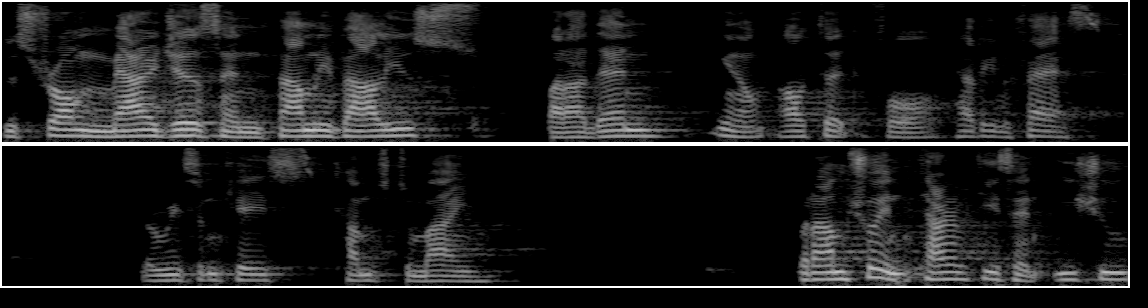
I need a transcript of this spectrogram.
to strong marriages and family values, but are then, you know, outed for having affairs. The recent case comes to mind. But I'm sure integrity is an issue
